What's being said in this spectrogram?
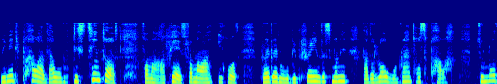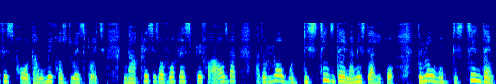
We need power that will distinct us from our peers, from our equals. Brethren, we will be praying this morning that the Lord will grant us power to know this God that will make us do exploit. In our places of work, let's pray for our husband that the Lord would distinct them amidst their equal. The Lord would distinct them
